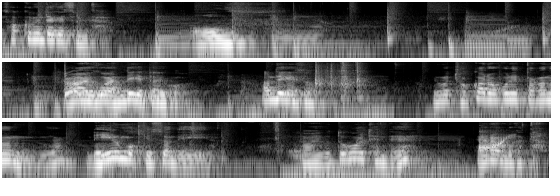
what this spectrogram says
섞으면 되겠습니다. 오우. 아 이거 안 되겠다 이거. 안 되겠어. 이거 젓가락으로 했다가는 그냥 내일 먹겠어 내일. 아 이거 뜨거울 텐데. 야랑 같다.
